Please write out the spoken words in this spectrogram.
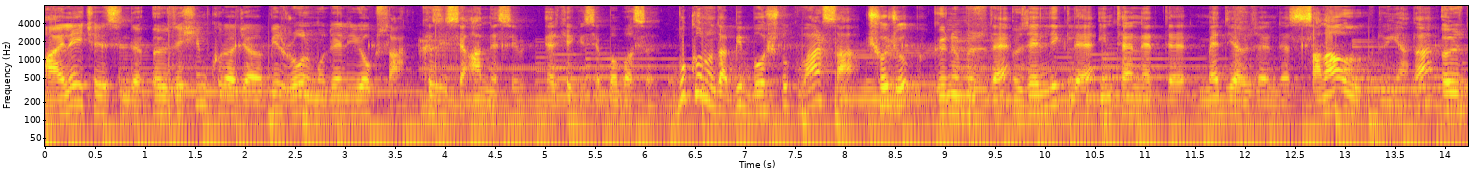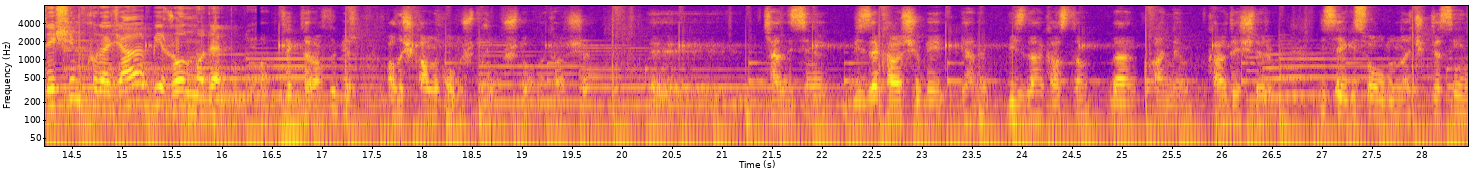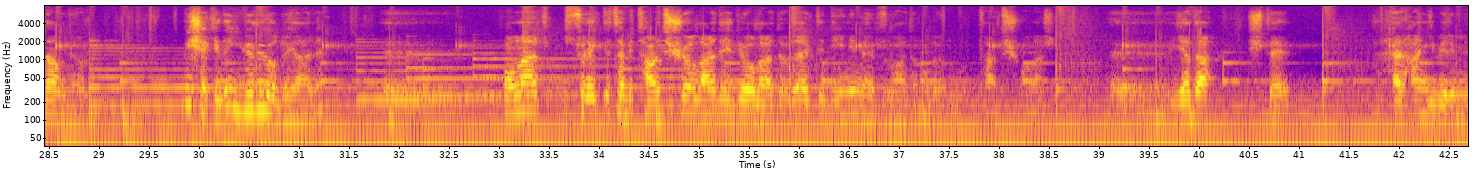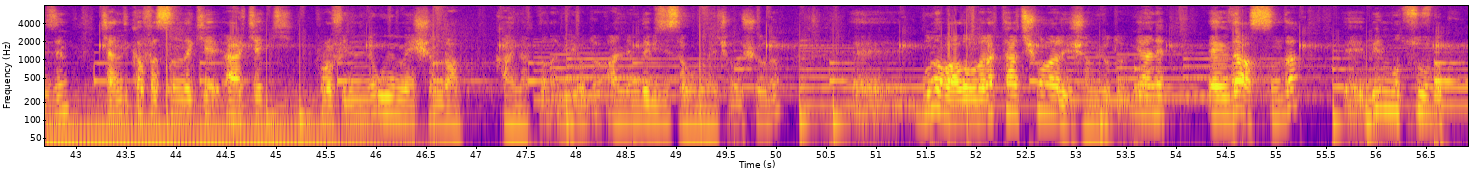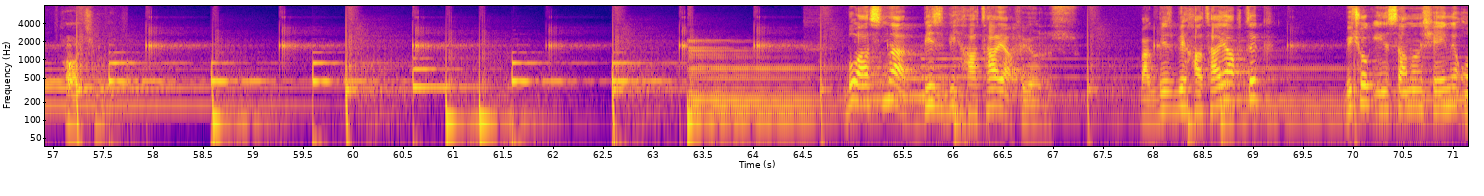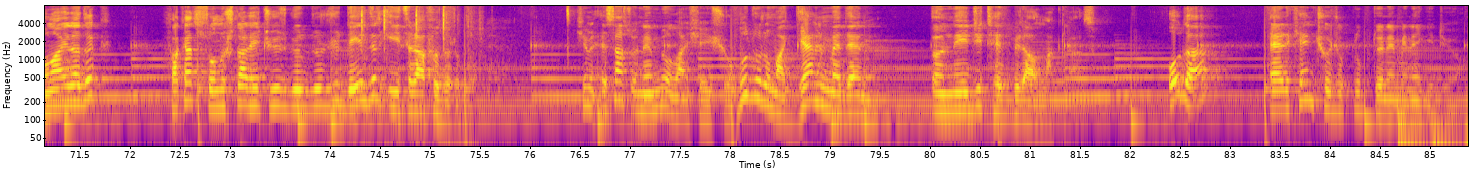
Aile içerisinde özdeşim kuracağı bir rol modeli yoksa, kız ise annesi, erkek ise babası. Bu konuda bir boşluk varsa çocuk günümüzde özellikle internette, medya üzerinde, sanal dünyada özdeşim kuracağı bir rol model buluyor. tek taraflı bir alışkanlık oluşturulmuştu ona karşı. Ee, kendisinin bize karşı bir yani bizden kastım ben annem, kardeşlerim bir sevgisi olduğunu açıkçası inanmıyorum. Bir şekilde yürüyordu yani. Ee, onlar sürekli tabii tartışıyorlardı, ediyorlardı. Özellikle dini mevzulardan oluyordu bu tartışmalar. Ee, ya da işte herhangi birimizin kendi kafasındaki erkek profiline uymayışından kaynaklanabiliyordu. Annem de bizi savunmaya çalışıyordu. Ee, buna bağlı olarak tartışmalar yaşanıyordu. Yani evde aslında e, bir mutsuzluk hakimdi. Bu aslında biz bir hata yapıyoruz. Bak biz bir hata yaptık. Birçok insanın şeyini onayladık. Fakat sonuçlar hiç yüz güldürücü değildir, itirafıdır bu. Şimdi esas önemli olan şey şu. Bu duruma gelmeden önleyici tedbir almak lazım. O da erken çocukluk dönemine gidiyor.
